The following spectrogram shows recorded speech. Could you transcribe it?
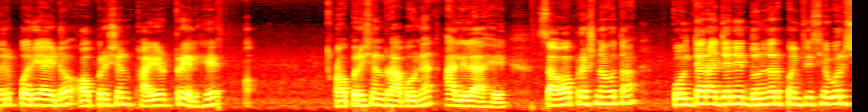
तर पर्याय ड ऑपरेशन फायर ट्रेल हे ऑपरेशन राबवण्यात आलेलं आहे. सहावा प्रश्न होता कोणत्या राज्याने दोन हजार पंचवीस हे वर्ष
